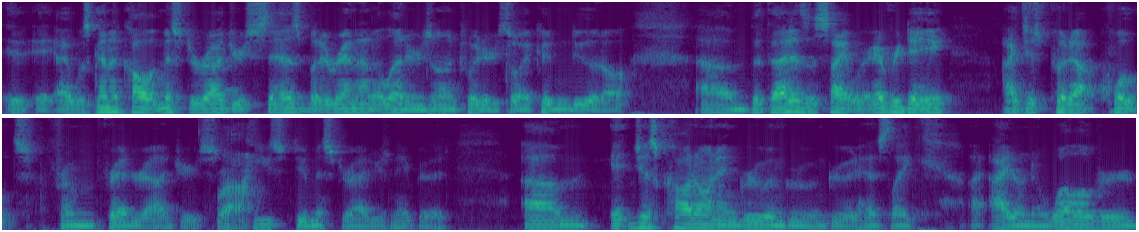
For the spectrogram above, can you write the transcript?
It, it, I was going to call it Mr. Rogers Says, but I ran out of letters on Twitter, so I couldn't do it all. Um, but that is a site where every day I just put out quotes from Fred Rogers. Wow. He used to do Mr. Rogers' Neighborhood um, it just caught on and grew and grew and grew. It has like I, I don't know, well over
